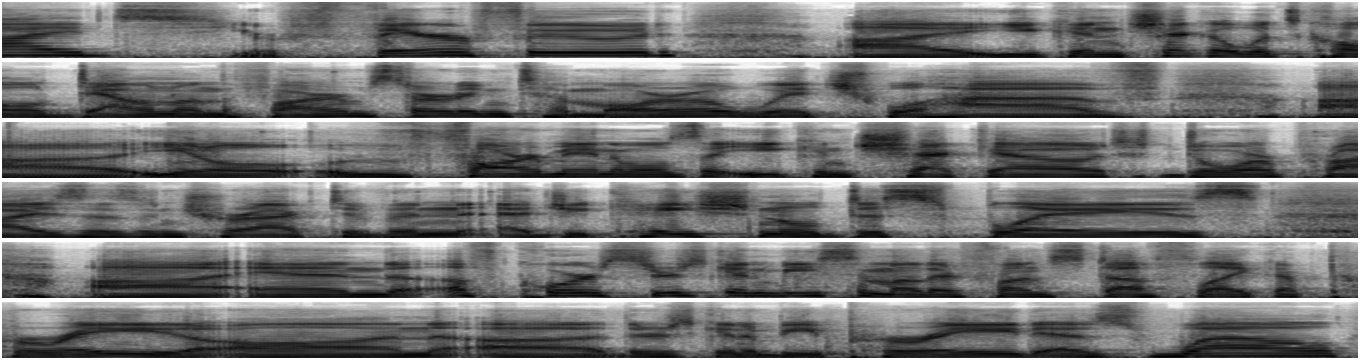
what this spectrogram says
rides, your fair food. Uh, you can check out what's called Down on the Farm starting tomorrow, which will have uh, you know farm animals that you can check out, door prizes, interactive and educational displays, uh, and of course there's going to be some other fun stuff like a parade on. Uh, there's going to be parade as well.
